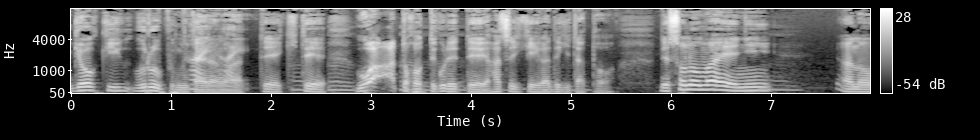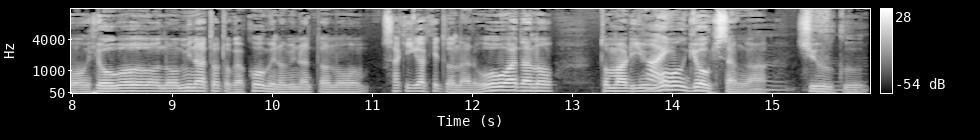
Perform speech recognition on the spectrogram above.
行基グループみたいなのがあって、来て、うわーっと掘ってくれて、蓮池ができたと。で、その前に、あの、兵庫の港とか神戸の港の先駆けとなる大和田の泊まりも行基さんが修復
